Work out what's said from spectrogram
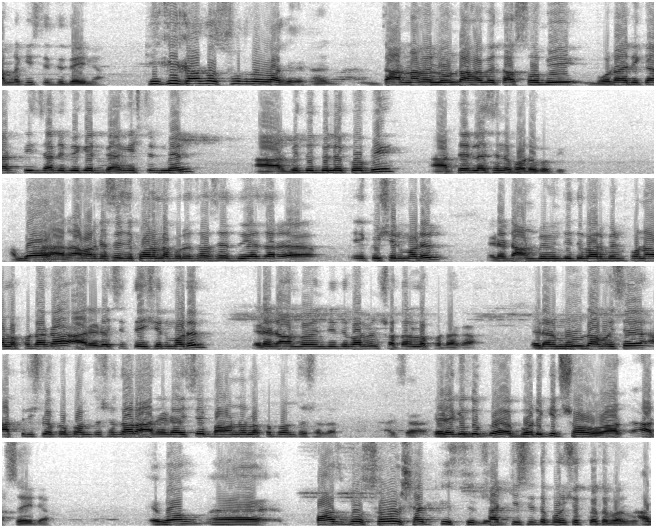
আমরা কিস্তিতে দেই না। কি কি কাগজপত্র লাগে? যার নামে লোনটা হবে তার ছবি voter ID card PIN certificate bank statement আর বিদ্যুৎ বিলের কপি আর ট্রেড লাইসেন্সের ফটোকপি। আমরা আর আমার কাছে যে করলা করে আছে দুই হাজার একুশের মডেল। এটা ডাউন পেমেন্ট দিতে পারবেন পনেরো লক্ষ টাকা আর এটা হচ্ছে তেইশের মডেল। এটা ডাউন পেমেন্ট দিতে পারবেন সতেরো লক্ষ টাকা। এটার মূল দাম হচ্ছে আটত্রিশ লক্ষ পঞ্চাশ হাজার আর এটা হচ্ছে বাউন্ন লক্ষ পঞ্চাশ হাজার। আচ্ছা। এটা কিন্তু বডি কিট সহ আটশো এটা। এবং পাঁচ বছরের ষাট কিস্তিতে। ষাট কিস্তিতে পরিশোধ করতে পারব। আর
